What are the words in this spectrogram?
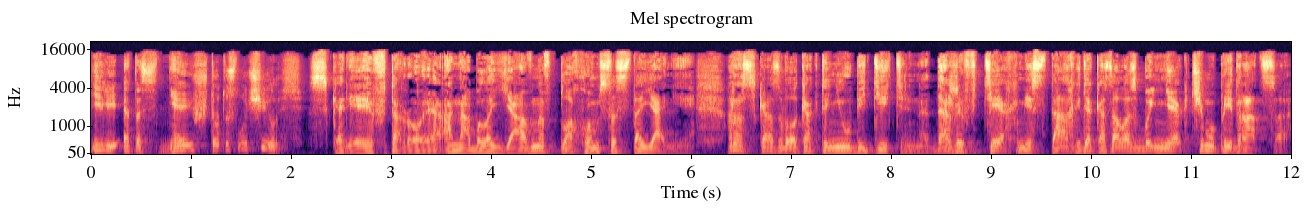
Или это с ней что-то случилось? Скорее второе. Она была явно в плохом состоянии. Рассказывала как-то неубедительно, даже в тех местах, где, казалось бы, не к чему придраться.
